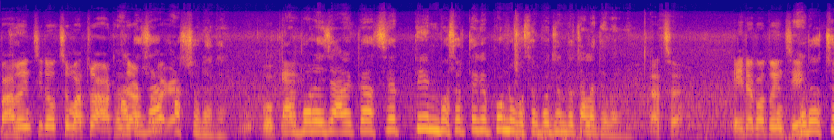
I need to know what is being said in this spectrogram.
বারো ইঞ্চিটা হচ্ছে মাত্র আট হাজার আটশো টাকা। আটশো টাকা। ওকে। তারপরে এই যে আরেকটা আছে তিন বছর থেকে পনেরো বছর পর্যন্ত চালাতে পারবে। আচ্ছা এটা কত ইঞ্চি? এটা হচ্ছে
